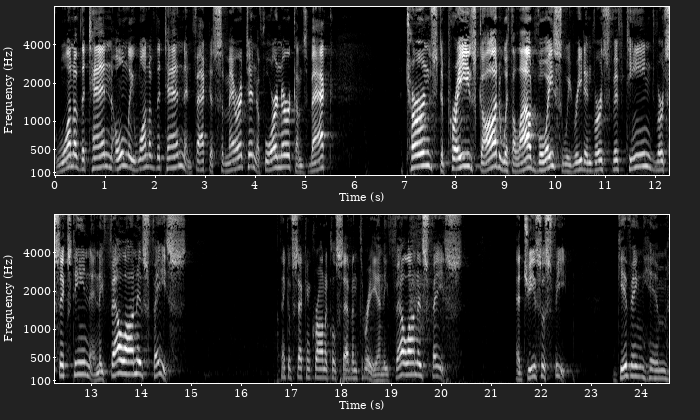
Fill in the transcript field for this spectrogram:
One of the ten, only one of the ten, in fact, a Samaritan, a foreigner, comes back, turns to praise God with a loud voice. We read in verse 15, verse 16, and he fell on his face. Think of Second Chronicles 7 3. And he fell on his face at Jesus' feet, giving him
